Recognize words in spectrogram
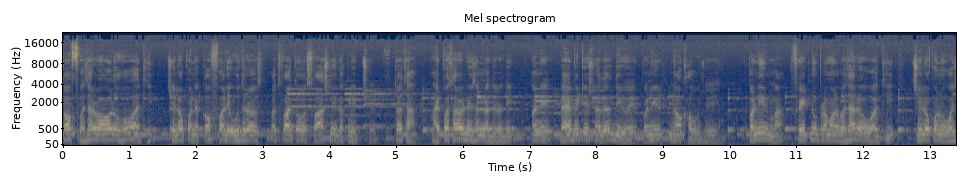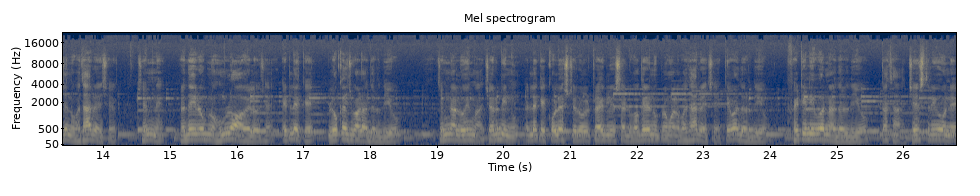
કફ વધારવાવાળું હોવાથી જે લોકોને કફવાળી ઉધરસ અથવા તો શ્વાસની તકલીફ છે તથા હાઇપોથાઇરોડિઝમના દર્દી અને ડાયાબિટીસના દર્દીઓએ પનીર ન ખાવું જોઈએ. પનીરમાં ફેટનું પ્રમાણ વધારે હોવાથી જે લોકોનું વજન વધારે છે જેમને હૃદયરોગનો હુમલો આવેલો છે એટલે કે બ્લોકેજવાળા દર્દીઓ જેમના લોહીમાં ચરબીનું એટલે કે કોલેસ્ટેરોલ ટ્રાયગ્લિસરાઇડ વગેરેનું પ્રમાણ વધારે છે તેવા દર્દીઓ ફેટી લીવરના દર્દીઓ તથા જે સ્ત્રીઓને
